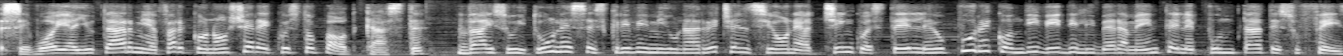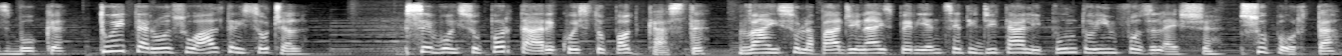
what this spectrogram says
Se vuoi aiutarmi a far conoscere questo podcast, vai su iTunes e scrivimi una recensione a 5 stelle oppure condividi liberamente le puntate su Facebook, Twitter o su altri social. Se vuoi supportare questo podcast, vai sulla pagina esperienzedigitali.info slash supporta,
